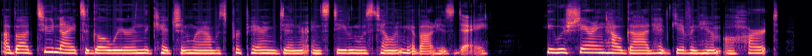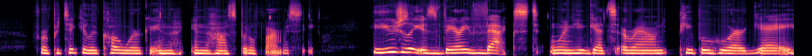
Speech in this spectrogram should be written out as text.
About two nights ago, we were in the kitchen where I was preparing dinner, and Stephen was telling me about his day. He was sharing how God had given him a heart for a particular coworker in the, in the hospital pharmacy. He usually is very vexed when he gets around people who are gay,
